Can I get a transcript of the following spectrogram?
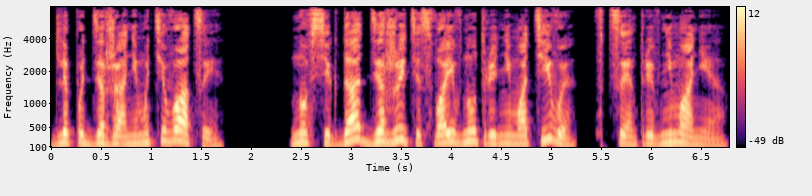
для поддержания мотивации. Но всегда держите свои внутренние мотивы в центре внимания.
